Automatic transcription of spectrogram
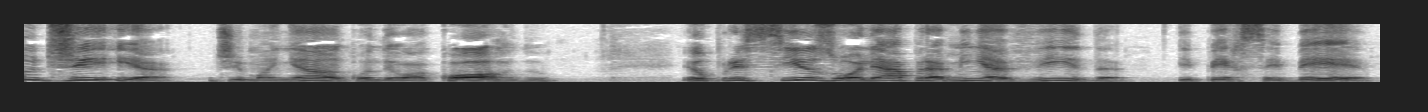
todo dia de manhã, quando eu acordo, eu preciso olhar para a minha vida e perceber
